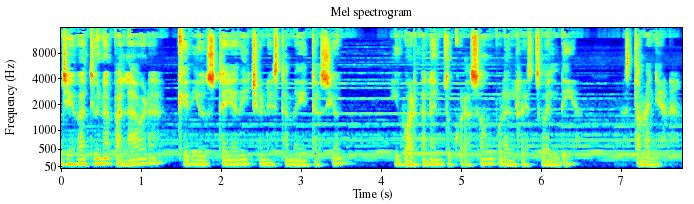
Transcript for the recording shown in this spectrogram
Llévate una palabra que Dios te haya dicho en esta meditación y guárdala en tu corazón por el resto del día. Hasta mañana.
